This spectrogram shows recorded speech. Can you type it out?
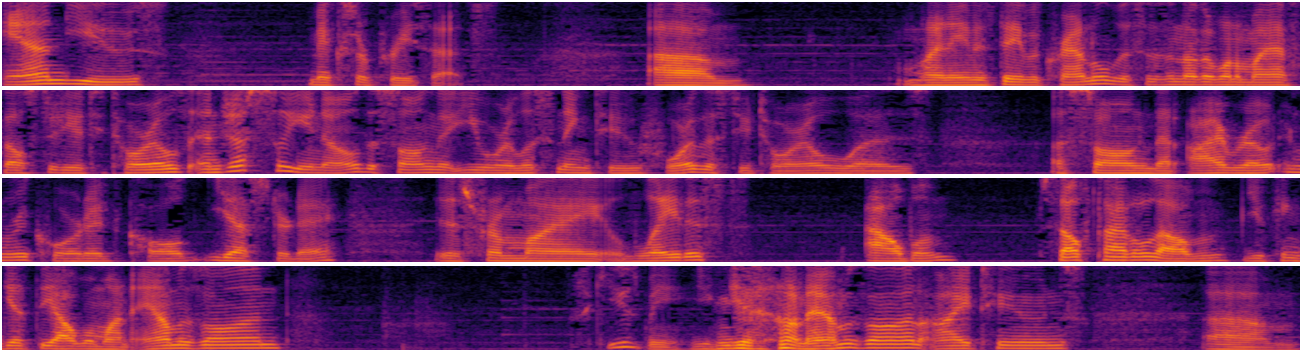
and use mixer presets. Um, my name is David Crandall. This is another one of my FL Studio tutorials. And just so you know, the song that you were listening to for this tutorial was a song that I wrote and recorded called Yesterday. It is from my latest album, self-titled album. You can get the album on Amazon. Excuse me. You can get it on Amazon, iTunes, um,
